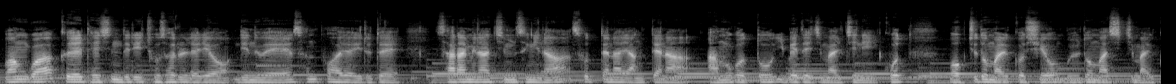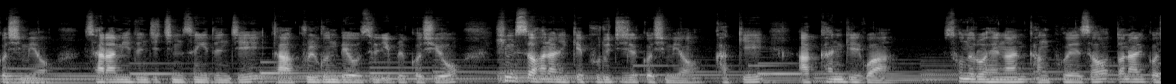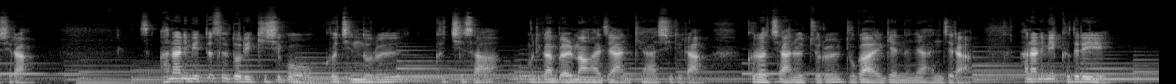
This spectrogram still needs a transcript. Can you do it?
왕과 그의 대신들이 조서를 내려 니누에에 선포하여 이르되 사람이나 짐승이나 소떼나 양떼나 아무것도 입에 대지 말지니 곧 먹지도 말 것이요 물도 마시지 말 것이며 사람이든지 짐승이든지 다 굵은 베옷을 입을 것이요 힘써 하나님께 부르짖을 것이며 각기 악한 길과 손으로 행한 강포에서 떠날 것이라. 하나님이 뜻을 돌이키시고 그 진노를 그치사 우리가 멸망하지 않게 하시리라. 그렇지 않을 줄을 누가 알겠느냐 한지라. 하나님이 그들이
